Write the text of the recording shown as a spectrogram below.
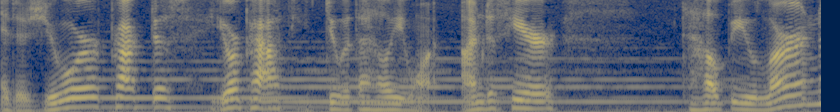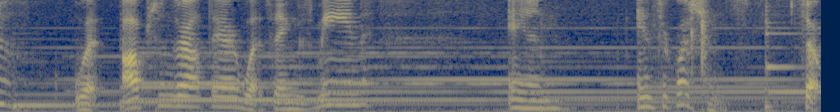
It is your practice, your path. You do what the hell you want. I'm just here to help you learn what options are out there, what things mean, and answer questions. So,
